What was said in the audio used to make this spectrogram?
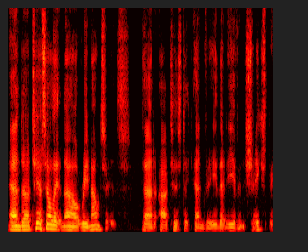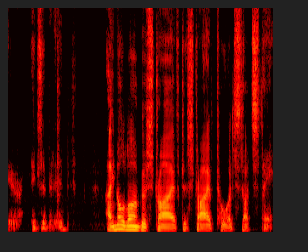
And uh, T.S. Eliot now renounces that artistic envy that even Shakespeare exhibited. I no longer strive to strive towards such things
